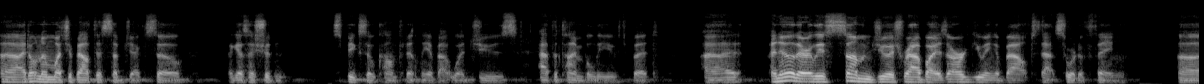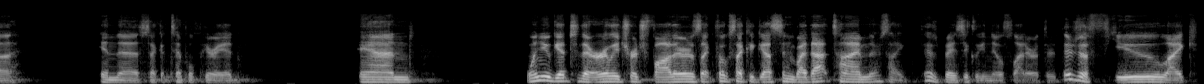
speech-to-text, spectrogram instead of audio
uh, I don't know much about this subject, so I guess I shouldn't speak so confidently about what Jews at the time believed, but uh, I know there are at least some Jewish rabbis arguing about that sort of thing uh, in the Second Temple period. And when you get to the early church fathers, like folks like Augustine, by that time, there's like, there's basically no flat earthers. There's a few, like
